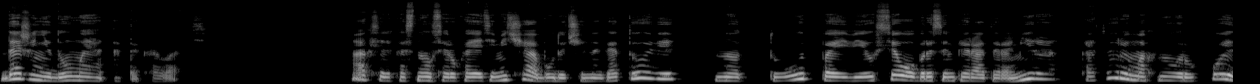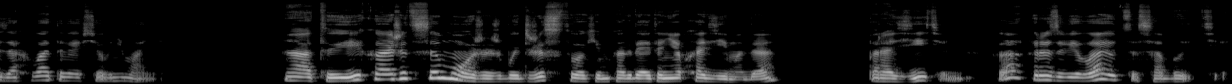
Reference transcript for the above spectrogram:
даже не думая атаковать. Аксель коснулся рукояти меча, будучи наготове, но тут появился образ императора мира, который махнул рукой, захватывая все внимание. «А ты, кажется, можешь быть жестоким, когда это необходимо, да?» Поразительно, как развиваются события.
